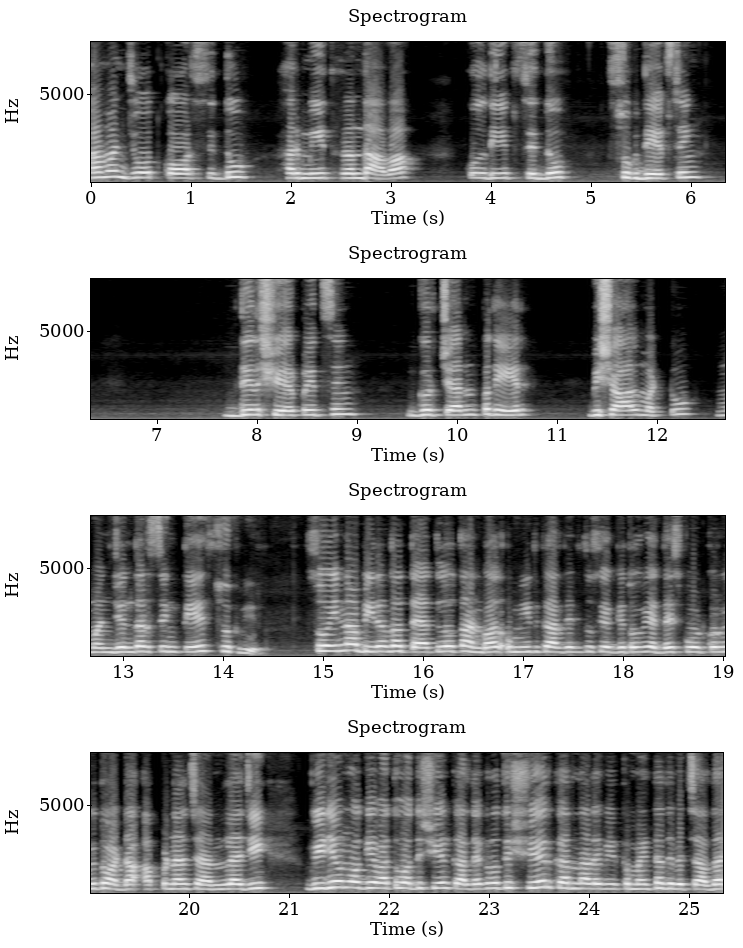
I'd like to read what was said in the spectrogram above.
ਅਮਨਜੋਤ ਕੌਰ ਸਿੱਧੂ, ਹਰਮੀਤ ਰੰਧਾਵਾ, ਕੁਲਦੀਪ ਸਿੱਧੂ, ਸੁਖਦੇਵ ਸਿੰਘ ਦਿਲਸ਼ੇਰਪ੍ਰੀਤ ਸਿੰਘ, ਗੁਰਚਰਨ ਪਧੇਰ ਵਿਸ਼ਾਲ ਮੱਟੂ, ਮਨਜਿੰਦਰ ਸਿੰਘ ਤੇ ਸੁਖਵੀਰ। ਸੋ ਇਹਨਾਂ ਵੀਰਾਂ ਦਾ ਤਹਿ ਦਿਲੋਂ ਧੰਨਵਾਦ। ਉਮੀਦ ਕਰਦੇ ਹਾਂ ਕਿ ਤੁਸੀਂ ਅੱਗੇ ਤੋਂ ਵੀ ਇਦਾਂ ਹੀ ਸਪੋਰਟ ਕਰੋਗੇ। ਤੁਹਾਡਾ ਆਪਣਾ ਚੈਨਲ ਹੈ ਜੀ। ਵੀਡੀਓ ਨੂੰ ਅੱਗੇ ਵੱਧ ਤੋਂ ਵੱਧ ਸ਼ੇਅਰ ਕਰਦਿਆ ਕਰੋ ਤੇ ਸ਼ੇਅਰ ਕਰਨ ਵਾਲੇ ਵੀਰ ਕਮੈਂਟਾਂ ਦੇ ਵਿੱਚ ਆਪਦਾ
